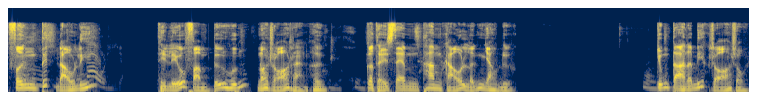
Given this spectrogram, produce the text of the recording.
Phân tích đạo lý, Thì liễu phàm tứ huấn nói rõ ràng hơn, Có thể xem tham khảo lẫn nhau được. Chúng ta đã biết rõ rồi.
